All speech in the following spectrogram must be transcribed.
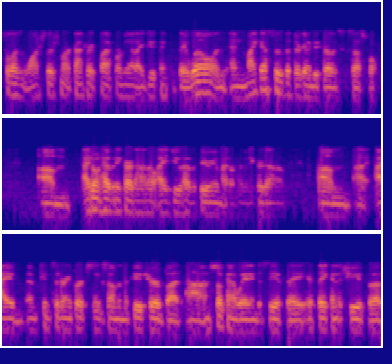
still hasn't launched their smart contract platform yet. I do think that they will, and, and my guess is that they're going to be fairly successful. Um, I don't have any Cardano. I do have Ethereum. I don't have any Cardano. Um, I, I, am considering purchasing some in the future, but uh, I'm still kind of waiting to see if they if they can achieve uh,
